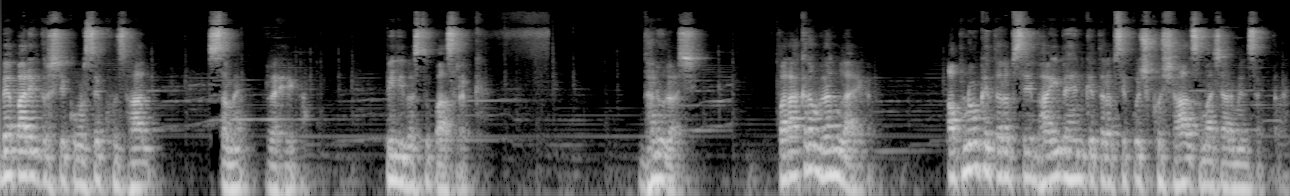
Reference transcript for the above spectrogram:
व्यापारिक दृष्टिकोण से खुशहाल समय रहेगा। पीली वस्तु पास रखें। धनुराशि। पराक्रम रंग लाएगा। अपनों की तरफ़ से भाई बहन की तरफ़ से कुछ खुशहाल समाचार मिल सकता है।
